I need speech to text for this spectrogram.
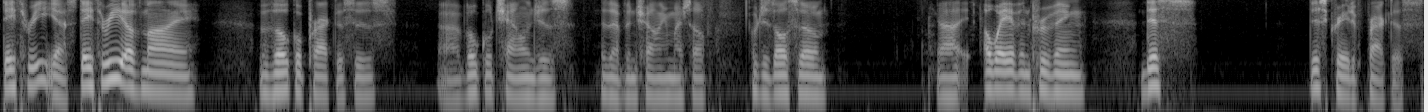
day 3, yes, day 3 of my vocal practices, uh, vocal challenges that I've been challenging myself, which is also uh, a way of improving this this creative practice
